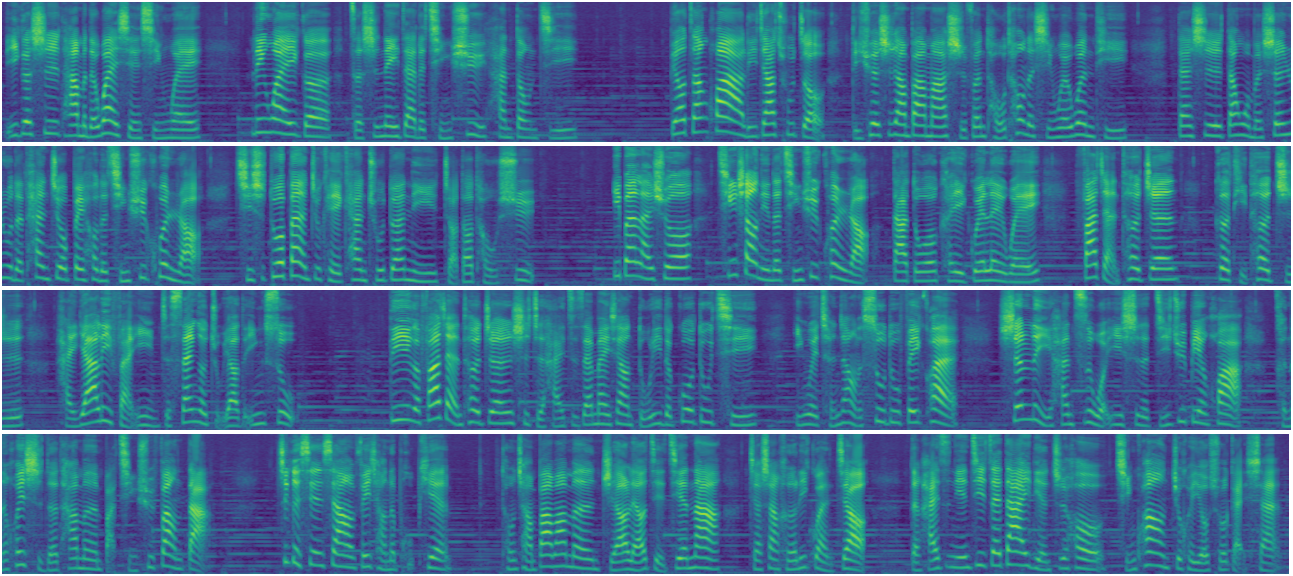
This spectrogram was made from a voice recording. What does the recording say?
一个是他们的外显行为，另外一个则是内在的情绪和动机。飙脏话、离家出走，的确是让爸妈十分头痛的行为问题。但是，当我们深入的探究背后的情绪困扰，其实多半就可以看出端倪，找到头绪。一般来说，青少年的情绪困扰大多可以归类为发展特征、个体特质和压力反应这三个主要的因素。第一个发展特征是指孩子在迈向独立的过渡期，因为成长的速度飞快，生理和自我意识的急剧变化，可能会使得他们把情绪放大。这个现象非常的普遍，通常爸妈们只要了解接纳，加上合理管教，等孩子年纪再大一点之后，情况就会有所改善。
